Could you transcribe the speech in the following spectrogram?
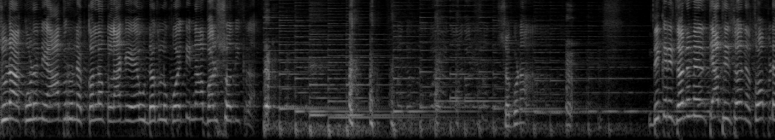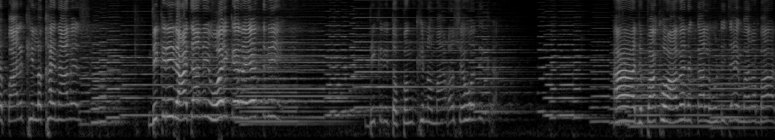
ચૂડા કુળની આબરૂ ને કલંક લાગે એવું ડગલું કોઈ દી ના ભરશો દીકરા. સગુણા? દીકરી જન્મે ત્યાંથી છે ને સોપડે પારખી લખાઈને આવે દીકરી રાજાની હોય કે રયતની? દીકરી તો પંખીનો માણસ છે હો દીકરા. આજ પાખો આવે ને કાલ ઉડી જાય મારા બાળ.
